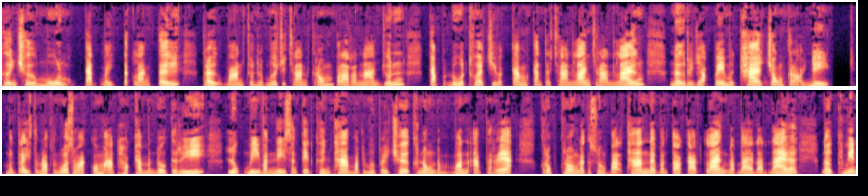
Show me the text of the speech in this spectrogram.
ឃើញឈើមូលមកកាត់បីទឹកឡើងទៅត្រូវបានជន់ល្មើសជាច្រើនក្រុមប្រារណាយន្តកັບផ្ដួលធ្វើអាជីវកម្មកាន់តែច្រើនឡើងច្រើនឡើង នៅរយៈពេលមួយខែចុងក្រោយនេះមន្ត្រីសម្របសម្រួលសមាគមអាត់ហុកខេមណ្ឌលគិរី លោកមីវ៉ានីសង្កេតឃើញថាបាត់ល្មើសព្រៃឈើក្នុងតំបន់អភិរក្សគ្រប់គ្រងដោយក្រសួងបរិស្ថាននៅបន្តកើតឡើងដដែលដដែលដោយគ្មាន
